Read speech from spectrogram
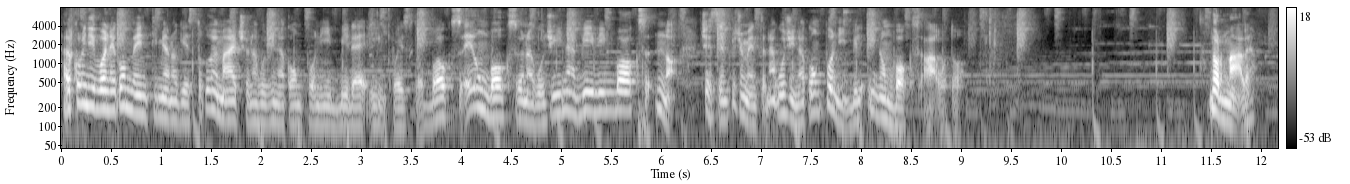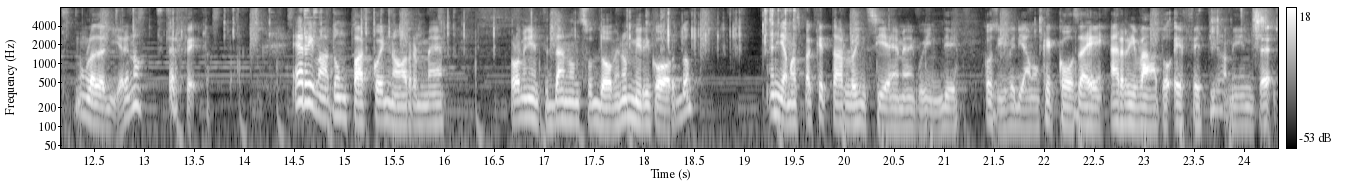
Alcuni di voi nei commenti mi hanno chiesto come mai c'è una cucina componibile in questo box. È un box una cucina? Vivi in box? No, c'è semplicemente una cucina componibile in un box auto. Normale, nulla da dire, no? Perfetto. È arrivato un pacco enorme, proveniente da non so dove, non mi ricordo, andiamo a spacchettarlo insieme quindi così vediamo che cosa è arrivato effettivamente.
